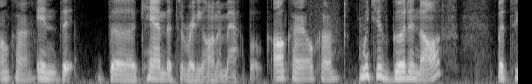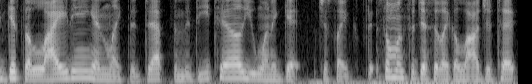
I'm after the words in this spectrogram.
okay. in the the cam that's already on a macbook Okay. Okay. which is good enough but to get the lighting and like the depth and the detail you want to get just like th- someone suggested like a logitech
